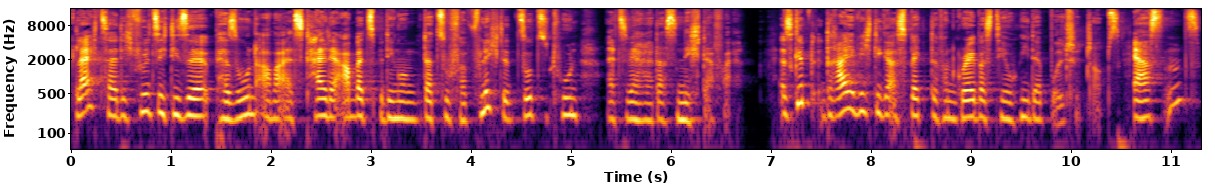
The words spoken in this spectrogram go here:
Gleichzeitig fühlt sich diese Person aber als Teil der Arbeitsbedingungen dazu verpflichtet, so zu tun, als wäre das nicht der Fall. Es gibt drei wichtige Aspekte von Grabers Theorie der Bullshit-Jobs. Erstens,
